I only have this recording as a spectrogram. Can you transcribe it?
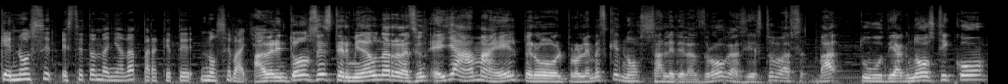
que no se, esté tan dañada para que te, no se vaya. A ver, entonces terminar una relación, ella ama a él, pero el problema es que no sale de las drogas y esto va, va tu diagnóstico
